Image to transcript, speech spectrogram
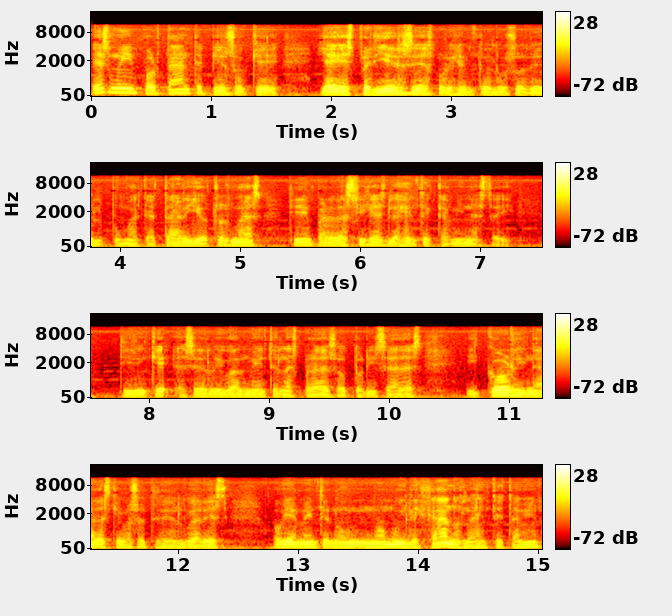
Es muy importante, pienso que ya hay experiencias, por ejemplo, el uso del Pumacatar y otros más, tienen paradas fijas y la gente camina hasta ahí. Tienen que hacerlo igualmente en las paradas autorizadas y coordinadas que vamos a tener en lugares, obviamente no, muy lejanos la gente también,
